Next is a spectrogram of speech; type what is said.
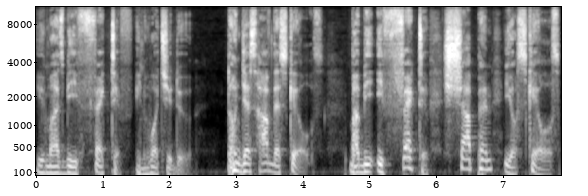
you must be effective in what you do. Don't just have the skills, but be effective. Sharpen your skills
